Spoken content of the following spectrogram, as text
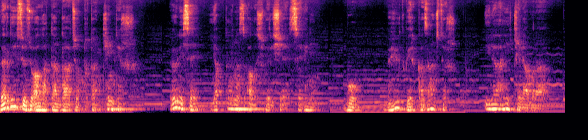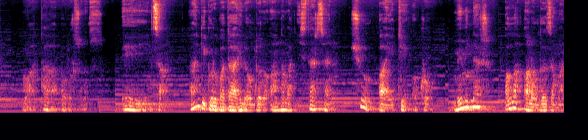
Verdiği sözü Allah'tan daha çok tutan kimdir? Öyleyse yaptığınız alışverişe sevinin. Bu büyük bir kazançtır. İlahi kelamına muhatap olursunuz. Ey insan! Hangi gruba dahil olduğunu anlamak istersen şu ayeti oku. Müminler Allah anıldığı zaman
